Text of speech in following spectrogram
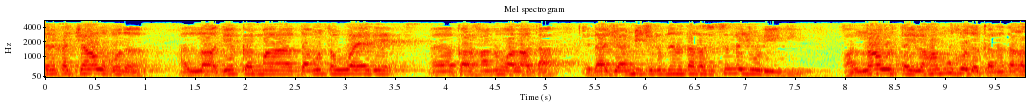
طریقه چا خو ده الله دې کما دغه ته وایي دې کارخانو والا ته چې دا جامع چې کوم نه دغه څنګه جوړیږي الله ورته الهام خو ده کنه دغه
